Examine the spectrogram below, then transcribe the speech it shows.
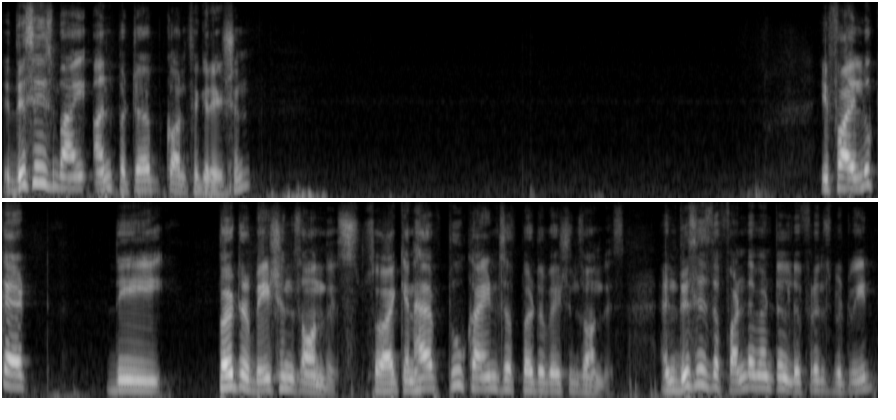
This is my unperturbed configuration if I look at the perturbations on this. So, I can have two kinds of perturbations on this and this is the fundamental difference between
